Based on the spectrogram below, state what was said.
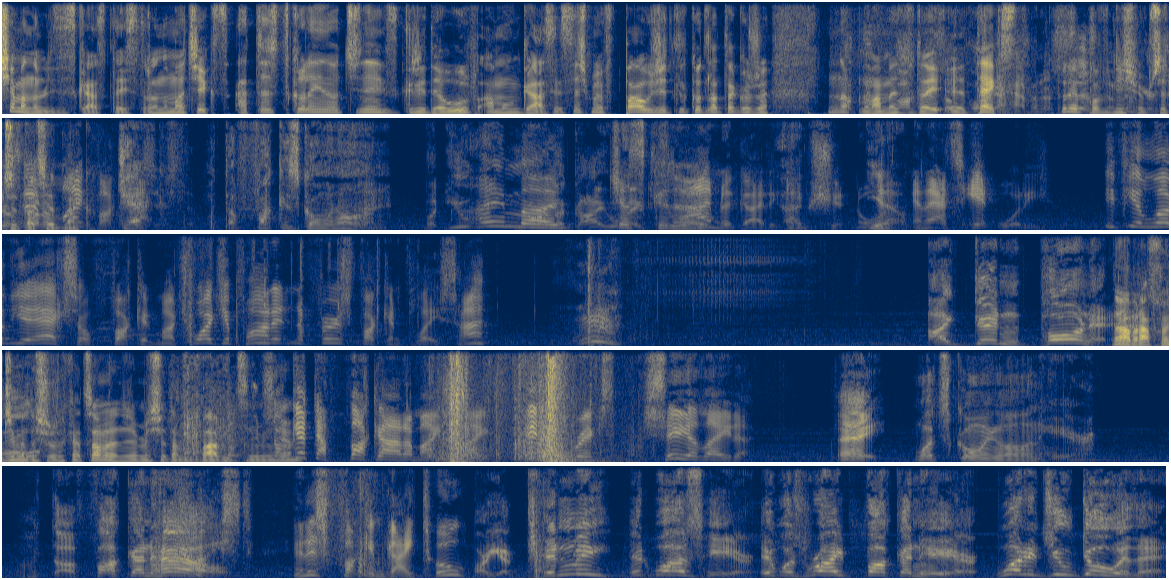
Siemano Lizyska, z tej strony Maciek, a to jest kolejny odcinek z gry The Wolf Among Us. Jesteśmy w pauzie tylko dlatego, że no, mamy tutaj e, tekst, który powinniśmy przeczytać jednak. Jack, what the fuck is going on? I'm uh, just gonna. I'm the guy that keeps shit in you order. know. And that's it, Woody. If you love your ex so fucking much, why'd you pawn it in the first fucking place, huh? Dobra, wchodzimy do asshole. środka, co? Będziemy się tam bawić z nimi, So nie? get the fuck out of my sight. Hit the bricks. See you later. Hey, what's going on here? What the fucking hell? Christ. And this fucking guy, too? Are you kidding me? It was here. It was right fucking here. What did you do with it?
